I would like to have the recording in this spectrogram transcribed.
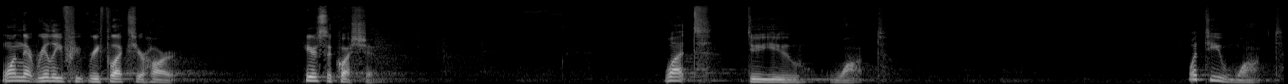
one that really f- reflects your heart. Here's the question What do you want? What do you want?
